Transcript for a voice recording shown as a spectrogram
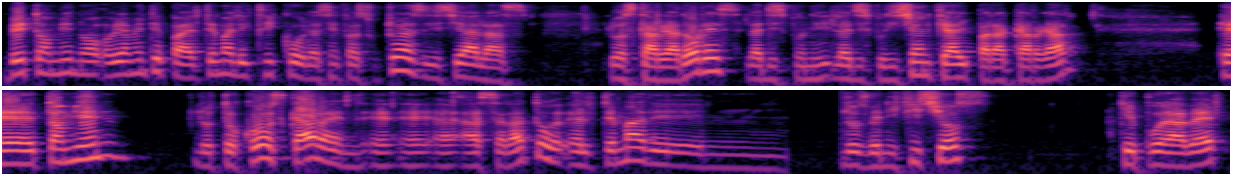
ve también, obviamente, para el tema eléctrico, las infraestructuras, decía, las, los cargadores, la, disposición que hay para cargar. también lo tocó Oscar hace rato, el tema de mm, los beneficios que puede haber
